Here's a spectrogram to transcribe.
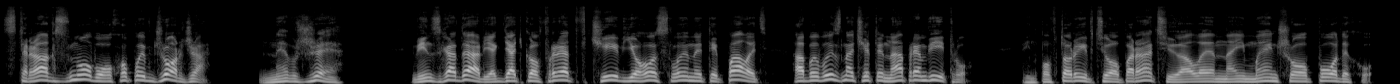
страх знову охопив Джорджа. Невже? Він згадав, як дядько Фред вчив його слинити палець, аби визначити напрям вітру. Він повторив цю операцію, але найменшого подиху,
